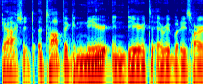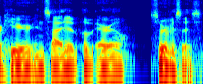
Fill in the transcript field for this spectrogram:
gosh, a, a topic near and dear to everybody's heart here inside of, of Arrow services.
